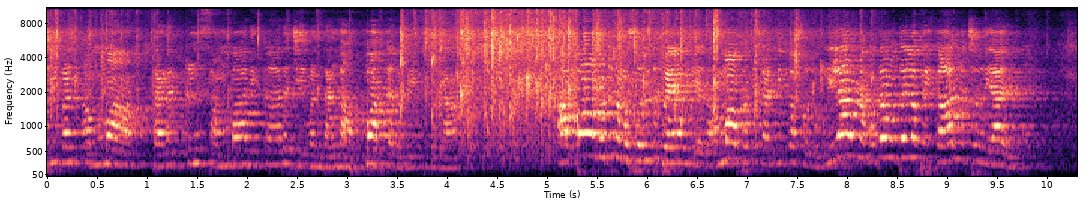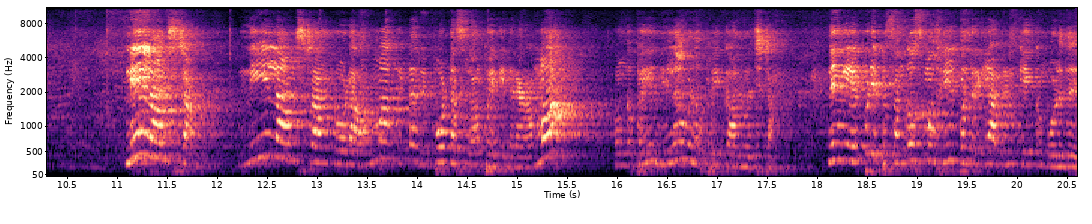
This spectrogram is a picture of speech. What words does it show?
ஜீவன் அம்மா தனக்குன்னு சம்பாதிக்காத ஜீவன் தாங்க அப்பாக்கள் அப்படின்னு சொன்னா அப்பாவை மட்டும் நம்ம சொல்லிட்டு பேர முடியாது. அம்மாவை பத்தி கண்டிப்பா சொல்லுவோம். நிலாவில் முத முதல்ல போய் கால் வச்சது யாரு? நீல் ஆம்ஸ்டாங் நீல் ஆம்ஸ்டாங்கோட அம்மா கிட்ட ரிப்போர்ட்டர்ஸ் எல்லாம் போய் கேட்குறாங்க அம்மா உங்க பையன் நிலாவில் போய் கால் வச்சுட்டான். நீங்க எப்படி இப்ப சந்தோஷமா ஃபீல் பண்றீங்களா அப்படின்னு கேட்கும் பொழுது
